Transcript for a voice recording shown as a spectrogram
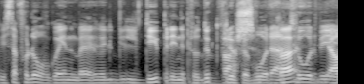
Hvis jeg får lov å gå inn med, dypere inn i Vær produktgruppe så- hvor vær- jeg tror vi ja,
